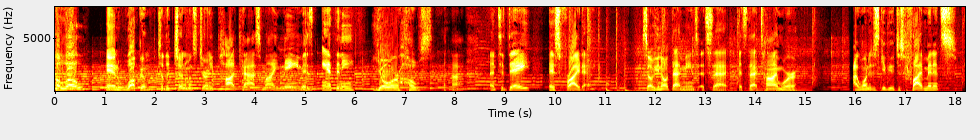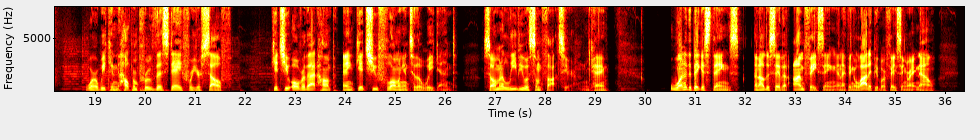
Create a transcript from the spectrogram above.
Hello and welcome to the Gentleman's Journey podcast. My name is Anthony, your host. and today is Friday. So you know what that means? It's that it's that time where I want to just give you just 5 minutes where we can help improve this day for yourself, get you over that hump and get you flowing into the weekend. So I'm going to leave you with some thoughts here, okay? One of the biggest things, and I'll just say that I'm facing, and I think a lot of people are facing right now,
